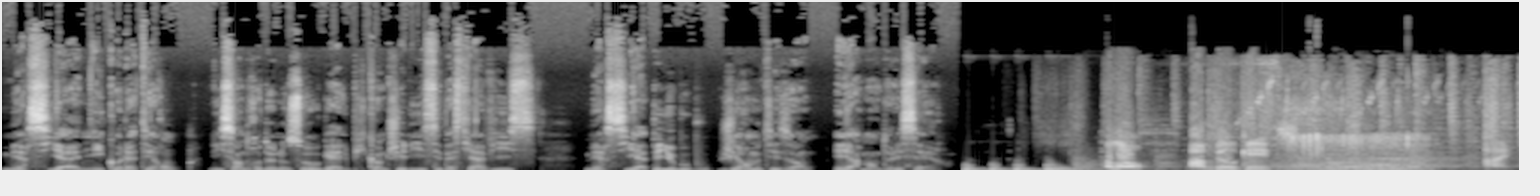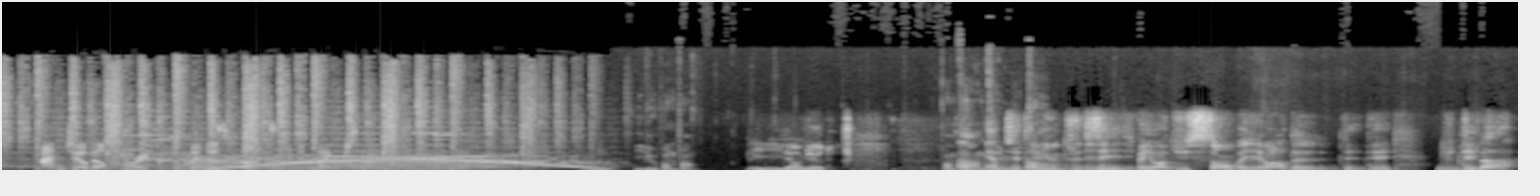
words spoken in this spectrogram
Merci à Nicolas Théron, Lysandre Denoso, Gaël Picancelli et Sébastien Avis. Merci à Peyo Boubou, Jérôme Tézan et Armand Delessert. Hello, I'm Bill Gates. Hi, I'm Joe Belfiore from the Windows Phone Microsoft. Il est où Pampan? Il est en mute. Ah, merde, j'étais en muté. mute. Je disais, il va y avoir du sang, il va y avoir de- de- de- du débat.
